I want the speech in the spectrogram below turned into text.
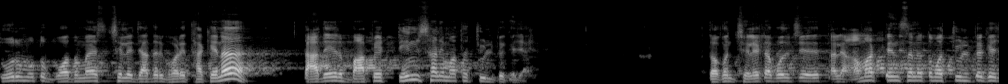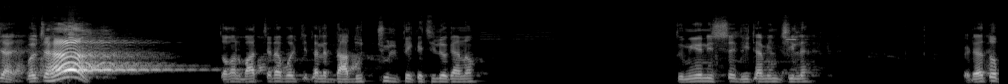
তোর মতো বদমাইশ ছেলে যাদের ঘরে থাকে না, তাদের বাপের টেনশনে মাথার চুল পেকে যায়। তখন ছেলেটা বলছে, তাহলে আমার টেনশনে তোমার চুল পেকে যায়? বলছে হ্যাঁ। তখন বাচ্চাটা বলছে, তাহলে দাদুর চুল পেকেছিল কেন? তুমিও নিশ্চয়ই ভিটামিন ছিলে। এটা তো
